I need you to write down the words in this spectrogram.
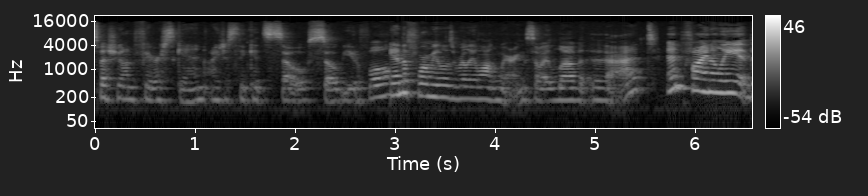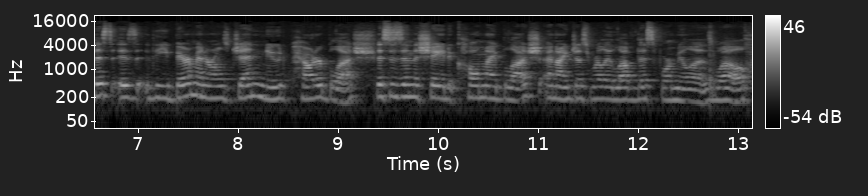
especially on fair skin. I just think it's so, so beautiful. And the formula is really long wearing, so I love that. And finally, this is the Bare Minerals Gen Nude Powder Blush. This is in the shade Call My Blush, and I just really love this formula as well.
